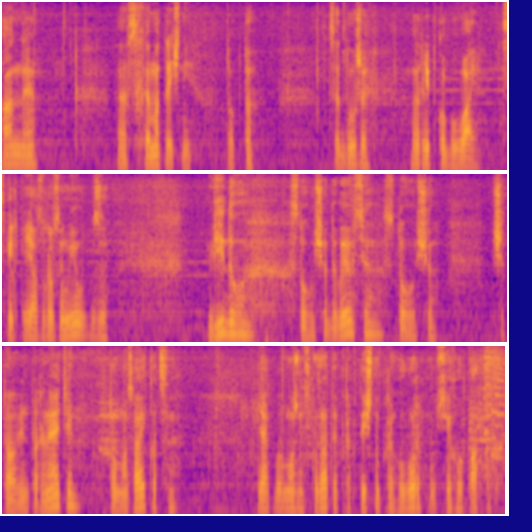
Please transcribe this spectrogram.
а не е, схематичний. Тобто це дуже рідко буває. Скільки я зрозумів з відео, з того, що дивився, з того, що читав в інтернеті, то мозаїка це, як би можна сказати, практично приговор у всіх випадках.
